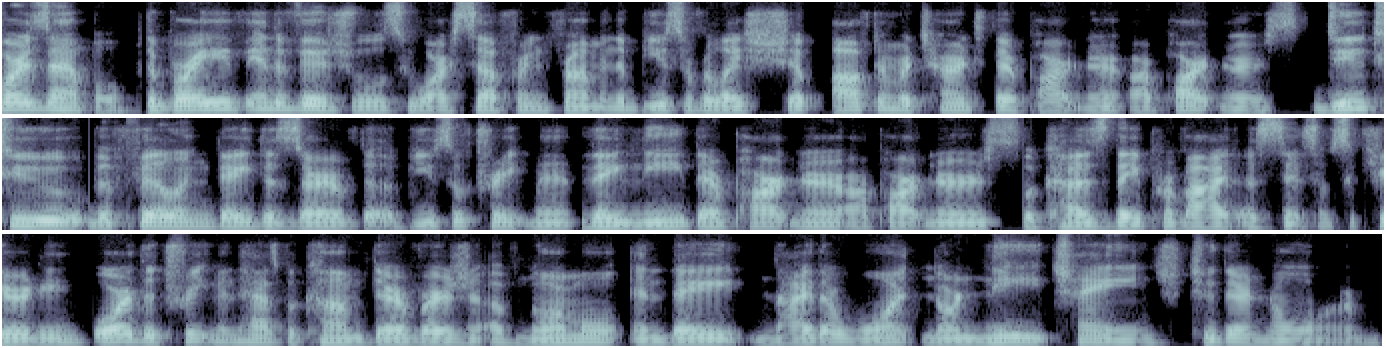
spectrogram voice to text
For example, the brave individuals who are suffering from an abusive relationship often return to their partner or partners due to the feeling they deserve the abusive treatment, they need their partner or partners because they provide a sense of security, or the treatment has become their version of normal and they neither want nor need change to their norm.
